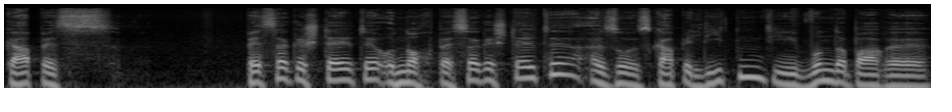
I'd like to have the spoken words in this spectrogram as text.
gab es besser gestellte und noch besser gestellte. Also es gab Eliten, die wunderbare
